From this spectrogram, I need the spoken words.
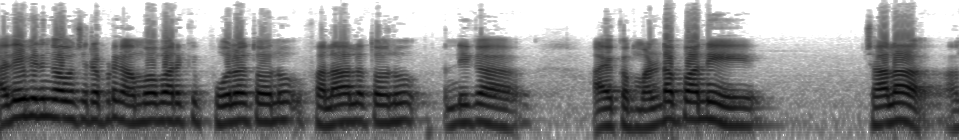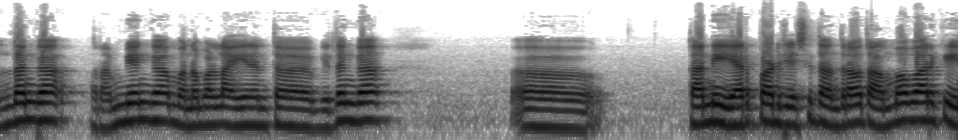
అదేవిధంగా వచ్చేటప్పటికి అమ్మవారికి పూలతోనూ ఫలాలతోనూ అన్నిగా ఆ యొక్క మండపాన్ని చాలా అందంగా రమ్యంగా మన వల్ల అయినంత విధంగా దాన్ని ఏర్పాటు చేసి దాని తర్వాత అమ్మవారికి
